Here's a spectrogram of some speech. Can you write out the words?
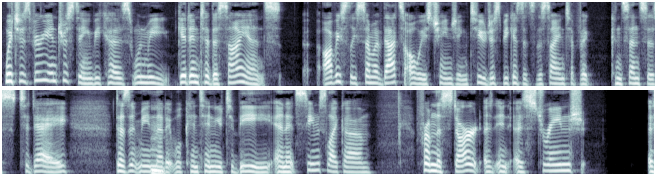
Which is very interesting because when we get into the science, obviously some of that's always changing too. Just because it's the scientific consensus today doesn't mean that it will continue to be. And it seems like um, from the start, a, a strange. a-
